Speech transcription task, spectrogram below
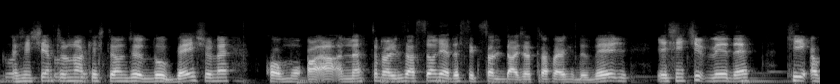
Tô, a gente entrou numa questão de, do beijo, né? Como a, naturalização né, da sexualidade através do beijo, e a gente vê, né, que ah,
